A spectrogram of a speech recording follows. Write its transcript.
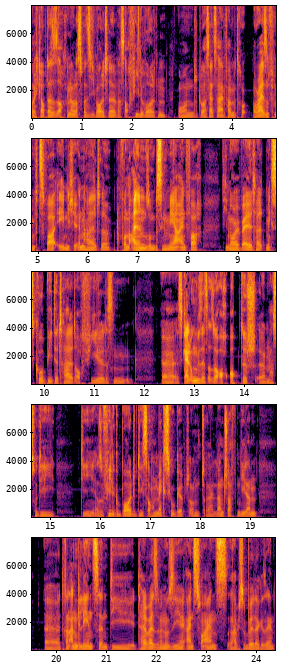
Aber ich glaube, das ist auch genau das, was ich wollte, was auch viele wollten. Und du hast jetzt einfach mit Horizon 5 zwar ähnliche Inhalte, von allem so ein bisschen mehr einfach. Die neue Welt halt, Mexiko bietet halt auch viel. Das ist, ein, äh, ist geil umgesetzt, also auch optisch ähm, hast du die, die, also viele Gebäude, die es auch in Mexiko gibt und äh, Landschaften, die dann äh, dran angelehnt sind, die teilweise, wenn du sie eins zu eins, äh, habe ich so Bilder gesehen,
